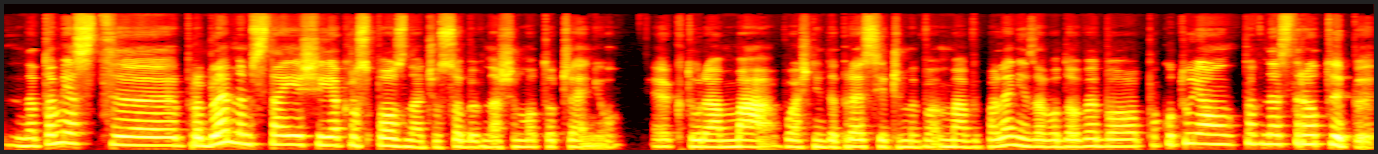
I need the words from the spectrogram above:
natomiast e, problemem staje się, jak rozpoznać osobę w naszym otoczeniu, e, która ma właśnie depresję czy ma wypalenie zawodowe, bo pokutują pewne stereotypy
